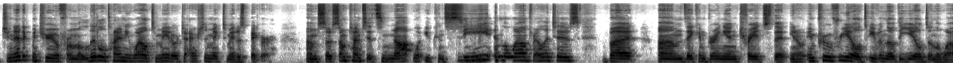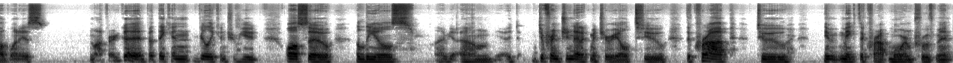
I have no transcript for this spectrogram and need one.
genetic material from a little tiny wild tomato to actually make tomatoes bigger. Um, so sometimes it's not what you can see mm-hmm. in the wild relatives, but um, they can bring in traits that you know improve yield, even though the yield in the wild one is not very good. But they can really contribute also alleles, um, different genetic material to the crop to make the crop more improvement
